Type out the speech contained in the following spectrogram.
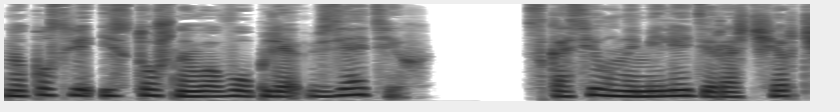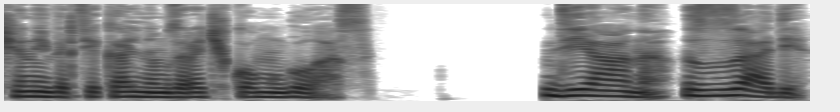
Но после истошного вопля «взять их» скосил на Миледи расчерченный вертикальным зрачком глаз. «Диана, сзади!»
